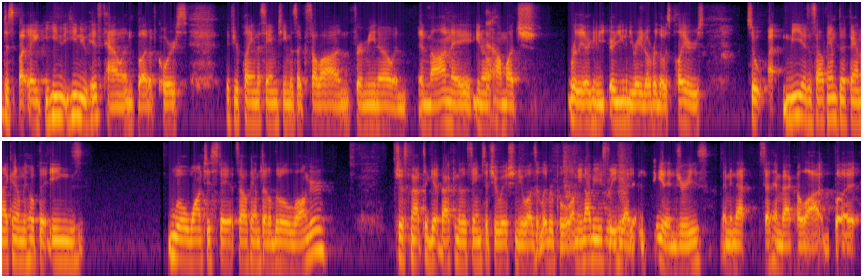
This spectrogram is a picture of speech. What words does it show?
Despite like, he he knew his talent, but of course, if you're playing the same team as like Salah and Firmino and and Mane, you know Yeah. how much really are going to be are you going to be rated over those players? So uh, me as a Southampton fan, I can only hope that Ings will want to stay at Southampton a little longer, just not to get back into the same situation he was at Liverpool. I mean, obviously he had he had injuries. I mean that set him back a lot, but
